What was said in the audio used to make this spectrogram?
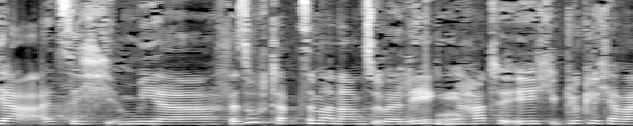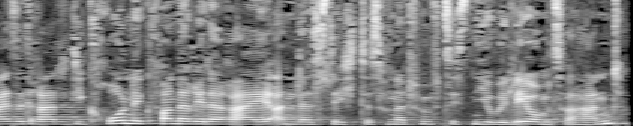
Ja, als ich mir versucht habe, Zimmernamen zu überlegen, hatte ich glücklicherweise gerade die Chronik von der Reederei anlässlich des 150. Jubiläum zur Hand.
